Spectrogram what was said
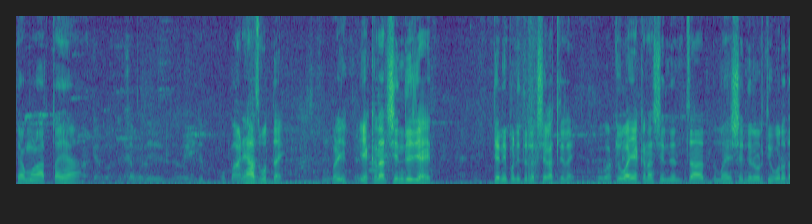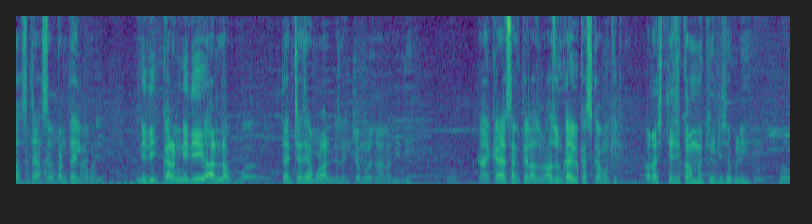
त्यामुळं आता ह्या त्याच्यामध्ये म्हणजे पाणी हाच मुद्दा आहे. पण एकनाथ शिंदे जे आहेत त्यांनी पण इथं लक्ष घातलेलं आहे. किंवा एकनाथ शिंदेचा महेश शिंदेवरती वरद असतंय असं म्हणता येईल का म्हणजे? निधी कारण निधी आणला त्यांच्याच्यामुळे आणलेला आहे. त्याच्यामुळे झाला निधी. काय काय सांगता येईल अजून? अजून काय विकास कामं केली रस्त्याची कामं केली सगळी. हो.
